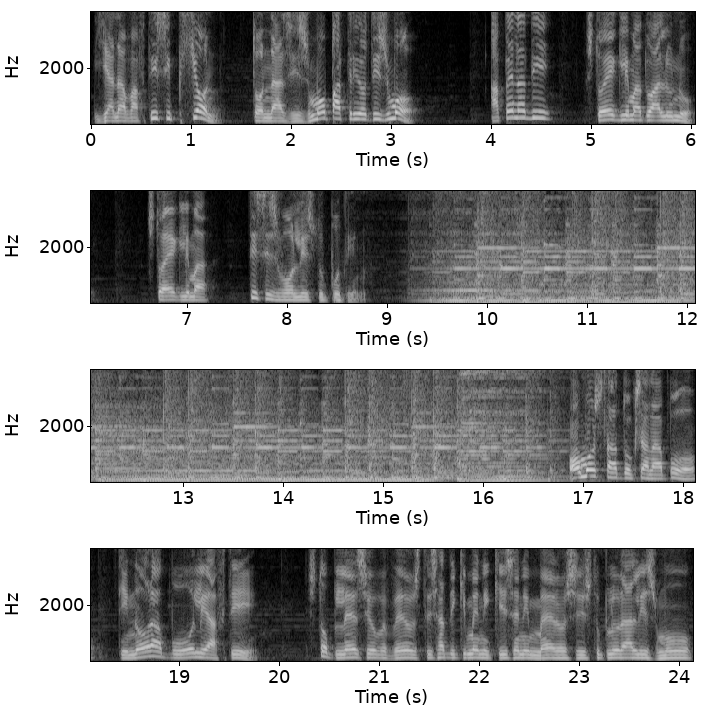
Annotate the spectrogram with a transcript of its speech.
για να βαφτίσει ποιον, τον ναζισμό πατριωτισμό απέναντι στο έγκλημα του αλουνού, στο έγκλημα της εισβολής του Πούτιν. Όμως θα το ξαναπώ, την ώρα που όλοι αυτοί, στο πλαίσιο βεβαίως της αντικειμενικής ενημέρωσης, του πλουραλισμού,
